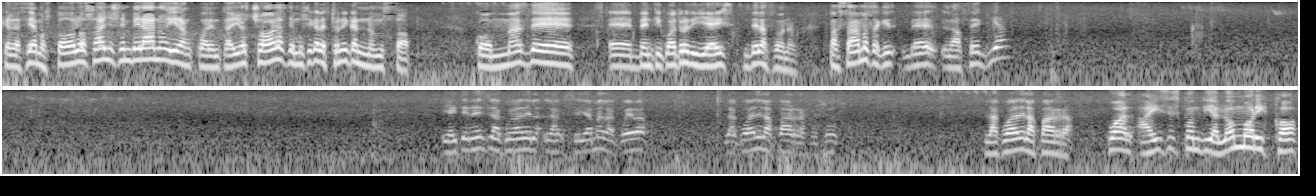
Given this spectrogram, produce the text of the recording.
que lo hacíamos todos los años en verano y eran 48 horas de música electrónica non-stop, con más de eh, 24 DJs de la zona. Pasábamos aquí, ¿ves? La acequia. Y ahí tenéis la cueva de la, la- se llama la cueva, la cueva de la Parra, Jesús. La cueva de la Parra. ¿Cuál? Ahí se escondían los moriscos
